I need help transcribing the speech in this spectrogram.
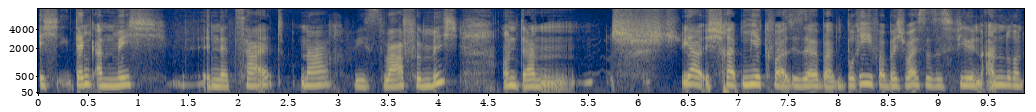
ich denke an mich in der Zeit nach, wie es war für mich. Und dann, ja, ich schreibe mir quasi selber einen Brief, aber ich weiß, dass es vielen anderen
